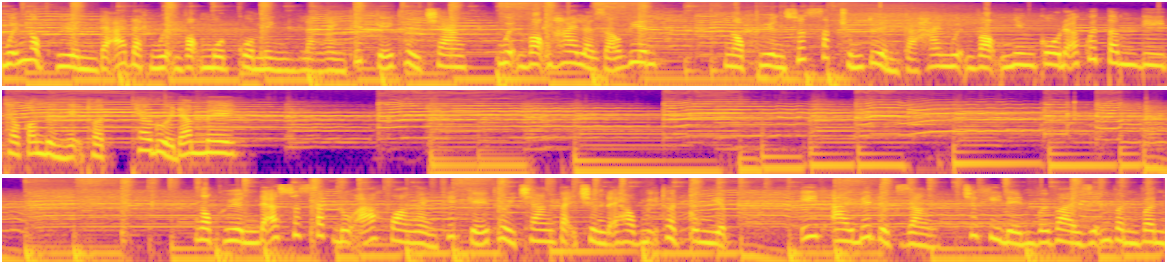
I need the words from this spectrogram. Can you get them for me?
Nguyễn Ngọc Huyền đã đặt nguyện vọng một của mình là ngành thiết kế thời trang, nguyện vọng hai là giáo viên, Ngọc Huyền xuất sắc trúng tuyển cả hai nguyện vọng nhưng cô đã quyết tâm đi theo con đường nghệ thuật, theo đuổi đam mê. Ngọc Huyền đã xuất sắc đỗ á khoa ngành thiết kế thời trang tại trường Đại học Mỹ thuật Công nghiệp. Ít ai biết được rằng, trước khi đến với vai diễn Vân Vân,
